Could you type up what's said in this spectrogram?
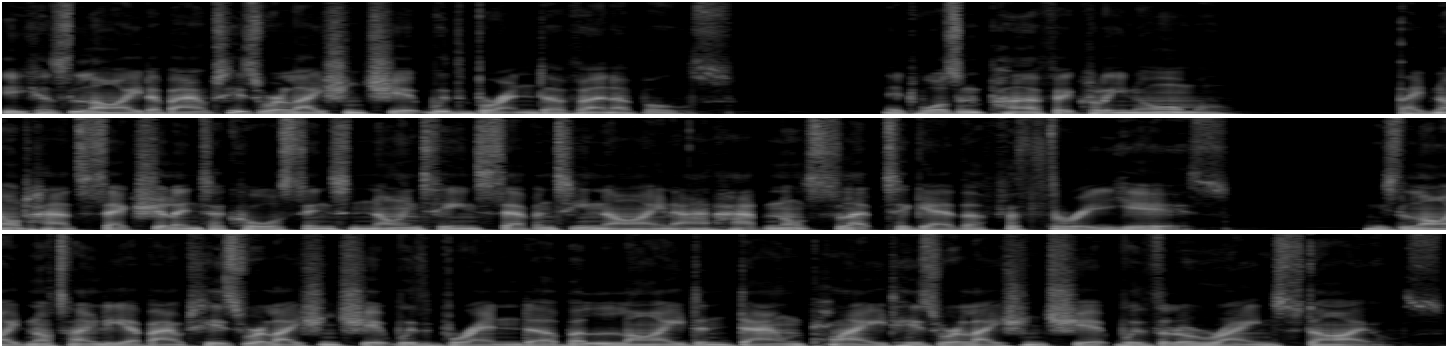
He has lied about his relationship with Brenda Venables. It wasn't perfectly normal. They'd not had sexual intercourse since 1979 and had not slept together for three years. He's lied not only about his relationship with Brenda, but lied and downplayed his relationship with Lorraine Stiles.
